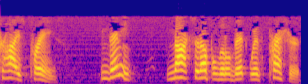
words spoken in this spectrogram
tries praise, and then He knocks it up a little bit with pressure.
